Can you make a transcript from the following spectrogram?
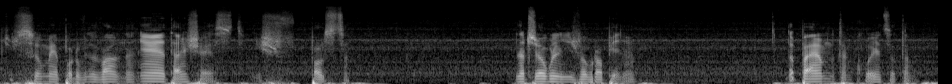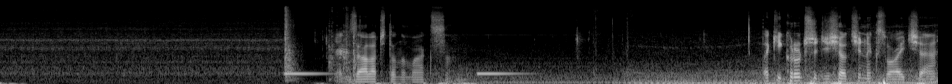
Chociaż w sumie porównywalne. Nie, tańsze jest niż w Polsce. Znaczy ogólnie niż w Europie, nie? Do PM tankuję, co tam. Jak zalać to na maksa. Taki krótszy dzisiaj odcinek, słuchajcie.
